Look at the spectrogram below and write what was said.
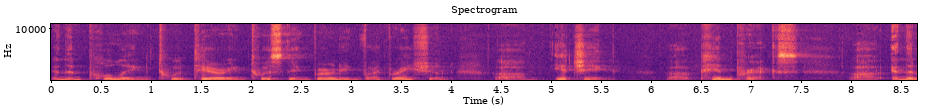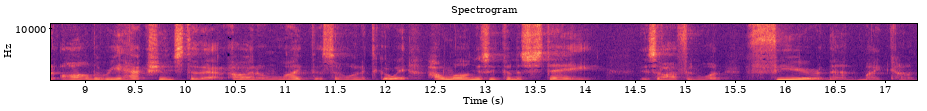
and then pulling, twi- tearing, twisting, burning, vibration, um, itching, uh, pinpricks, uh, and then all the reactions to that. Oh, I don't like this. I want it to go away. How long is it going to stay? Is often one. Fear then might come.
